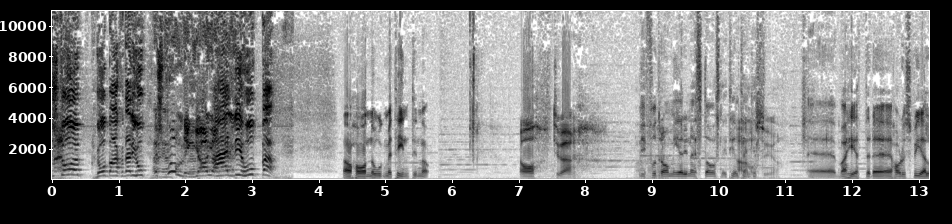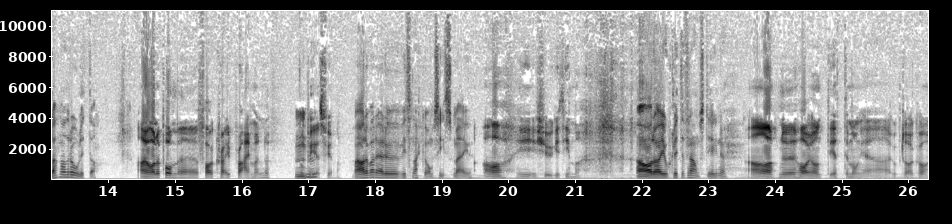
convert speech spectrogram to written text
Stå upp! Gå bakåt allihop! Spalding, ja, ja. Allihopa! Jaha, nog med Tintin då. Ja, tyvärr. Vi får dra mer i nästa avsnitt helt Ja, enkelt. Eh, vad heter det? Har du spelat något roligt då? Ja, jag håller på med Far Cry Primal nu. På Mhm. PS4. Ja, det var det du, vi snackade om sist med ju. Ja, i 20 timmar. Ja, du har gjort lite framsteg nu. Ja, nu har jag inte jättemånga uppdrag kvar.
